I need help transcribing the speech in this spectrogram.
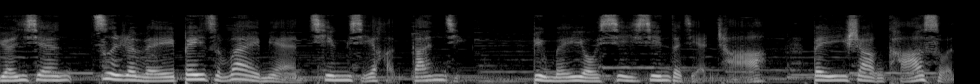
原先自认为杯子外面清洗很干净，并没有细心的检查杯上卡损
